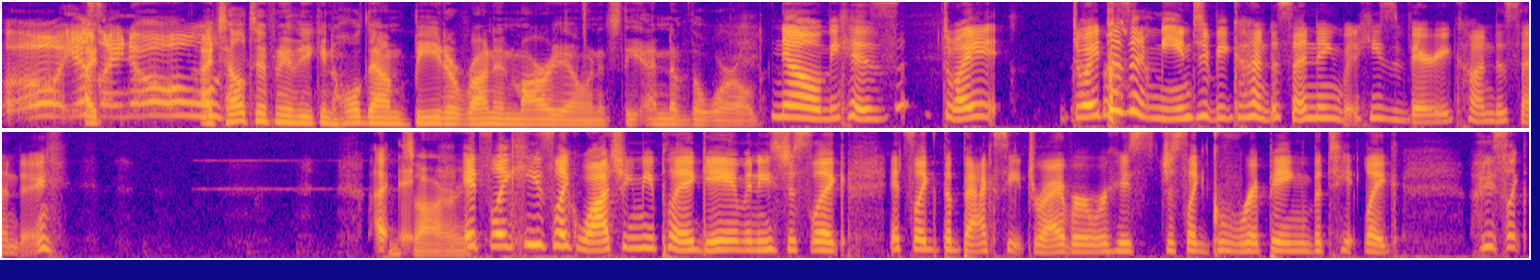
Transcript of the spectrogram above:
"Oh yes, I, know." I tell Tiffany that you can hold down B to run in Mario, and it's the end of the world. no, because Dwight Dwight doesn't mean to be condescending, but he's very condescending. I- I'm sorry. It's like he's like watching me play a game, and he's just like, it's like the backseat driver where he's just like gripping the ta- like, he's like,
